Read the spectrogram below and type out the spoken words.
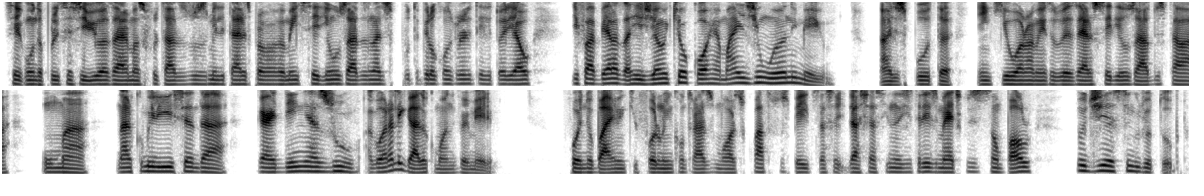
Segundo a Polícia Civil, as armas furtadas dos militares provavelmente seriam usadas na disputa pelo controle territorial de favelas da região e que ocorre há mais de um ano e meio. Na disputa em que o armamento do exército seria usado está uma narcomilícia da Gardenia Azul, agora ligada ao Comando Vermelho. Foi no bairro em que foram encontrados mortos quatro suspeitos das chacinas de três médicos de São Paulo no dia 5 de outubro.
